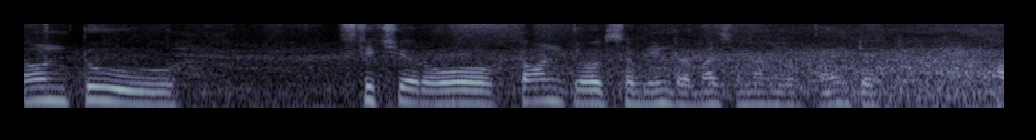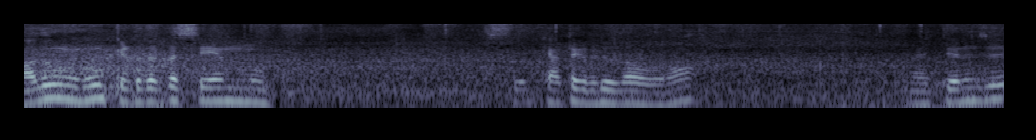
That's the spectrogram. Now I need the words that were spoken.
learn to stitch your own clothes அப்படின்ற மாதிரி சொன்னாங்க. ஒரு பாயிண்ட்டு அதுவும் இதுவும் கிட்டத்தட்ட சேம் கேட்டகரியில் தான் வரும். எனக்கு தெரிஞ்சு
